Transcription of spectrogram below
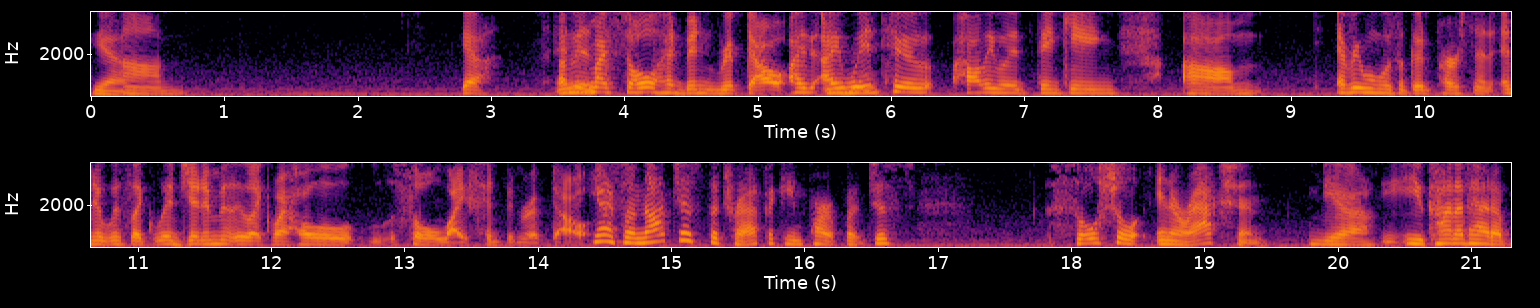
yeah, Um, yeah. I mean, then- my soul had been ripped out. I, I went to Hollywood thinking um, everyone was a good person, and it was like legitimately like my whole soul life had been ripped out. yeah. So not just the trafficking part, but just social interaction. Yeah. You kind of had a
